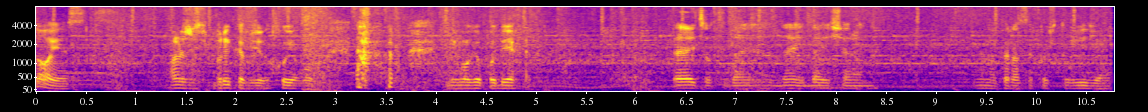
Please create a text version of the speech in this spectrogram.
co jest? Ale żeś brykę wziął chujową. nie mogę podjechać. Ej, co ty daje? Daj, daj się ranę. No, no teraz jakoś tu idzie, ale...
